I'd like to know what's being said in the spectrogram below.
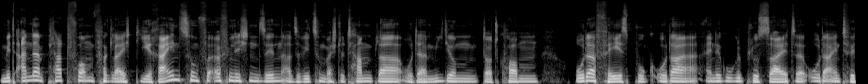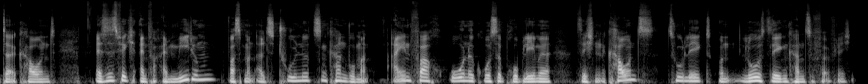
mit anderen Plattformen vergleicht, die rein zum Veröffentlichen sind, also wie zum Beispiel Tumblr oder Medium.com oder Facebook oder eine Google Plus Seite oder ein Twitter-Account. Es ist wirklich einfach ein Medium, was man als Tool nutzen kann, wo man einfach ohne große Probleme sich einen Account zulegt und loslegen kann zu veröffentlichen.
